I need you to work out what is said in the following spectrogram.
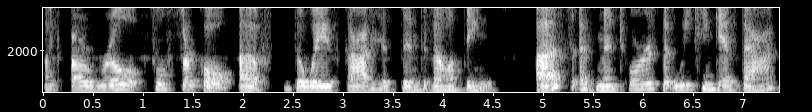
like a real full circle of the ways God has been developing us as mentors that we can give back.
